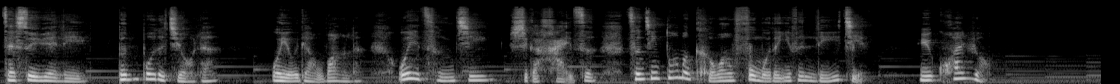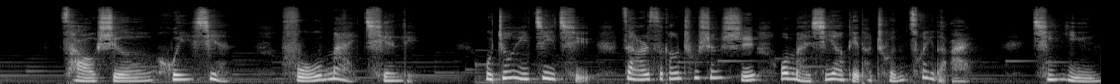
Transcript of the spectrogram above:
在岁月里奔波的久了，我有点忘了，我也曾经是个孩子，曾经多么渴望父母的一份理解与宽容。草蛇灰线，福脉千里。我终于记起，在儿子刚出生时，我满心要给他纯粹的爱，轻盈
